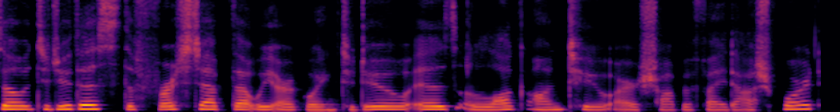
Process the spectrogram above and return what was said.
So to do this, the first step that we are going to do is log on to our Shopify dashboard.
